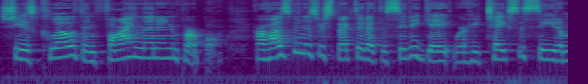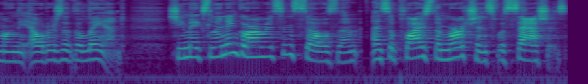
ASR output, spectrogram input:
She is clothed in fine linen and purple. Her husband is respected at the city gate, where he takes his seat among the elders of the land. She makes linen garments and sells them, and supplies the merchants with sashes.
